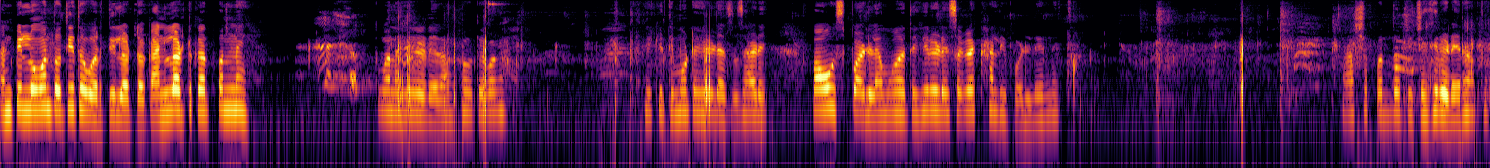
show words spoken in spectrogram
आणि पिल्लू म्हणतो तिथं वरती लटक. आणि लटकत पण नाही. तुम्हाला हिरडे दाखवते बघा. हे किती मोठं हिरड्याचं झाड आहे. पाऊस पडल्यामुळे ते हिरडे सगळे खाली पडलेले आहेत. अशा पद्धतीचे हिरडे राहतात.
